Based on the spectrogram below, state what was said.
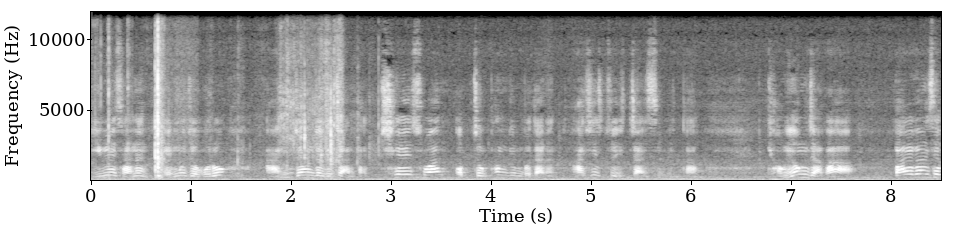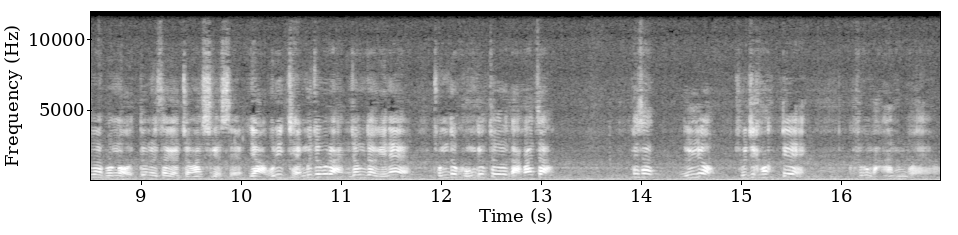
이 회사는 재무적으로 안정적이지 않다. 최소한 업종 평균보다는 아실 수 있지 않습니까? 경영자가 빨간색을 보면 어떤 의사 결정 하시겠어요? 야, 우리 재무적으로 안정적이네. 좀 더 공격적으로 나가자. 회사 늘려. 조직 확대. 그러고 망하는 거예요.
